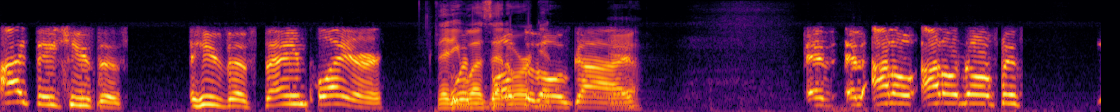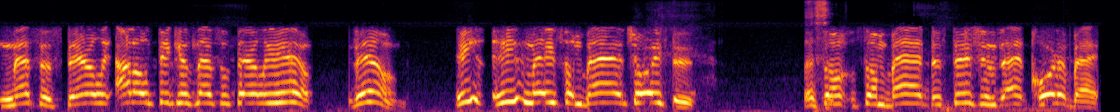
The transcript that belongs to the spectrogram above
I think he's the he's the same player That he was at Oregon. those guys. And and I don't I don't know if it's necessarily I don't think it's necessarily him them. He's he's made some bad choices, some some bad decisions at quarterback.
